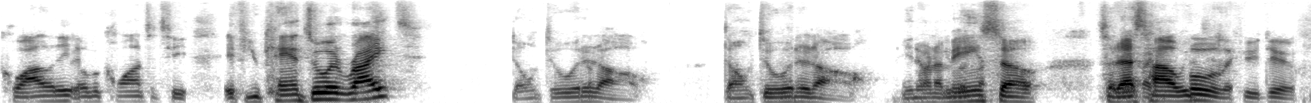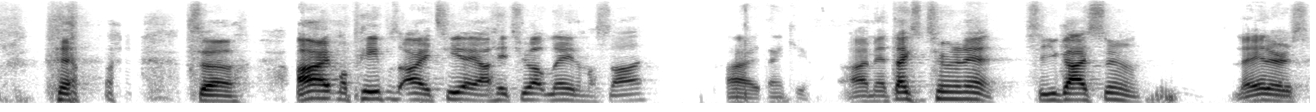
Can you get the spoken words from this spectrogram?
Quality over quantity. If you can't do it right, don't do it at all. Don't do it at all. You know what I mean? So, so that's how we fool if you do. so all right, my peoples. All right, TA, I'll hit you up later, my son. All right, thank you. All right, man. Thanks for tuning in. See you guys soon. Laters.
